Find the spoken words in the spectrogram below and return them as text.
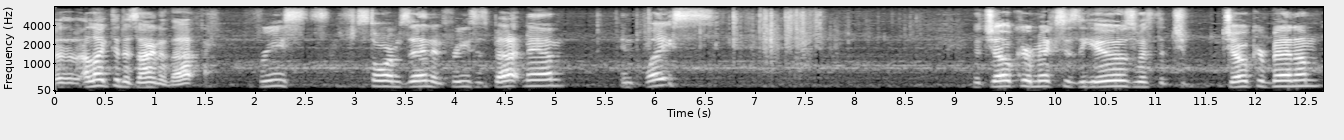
Uh, I like the design of that. Freeze storms in and freezes Batman in place. The Joker mixes the ooze with the Joker venom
